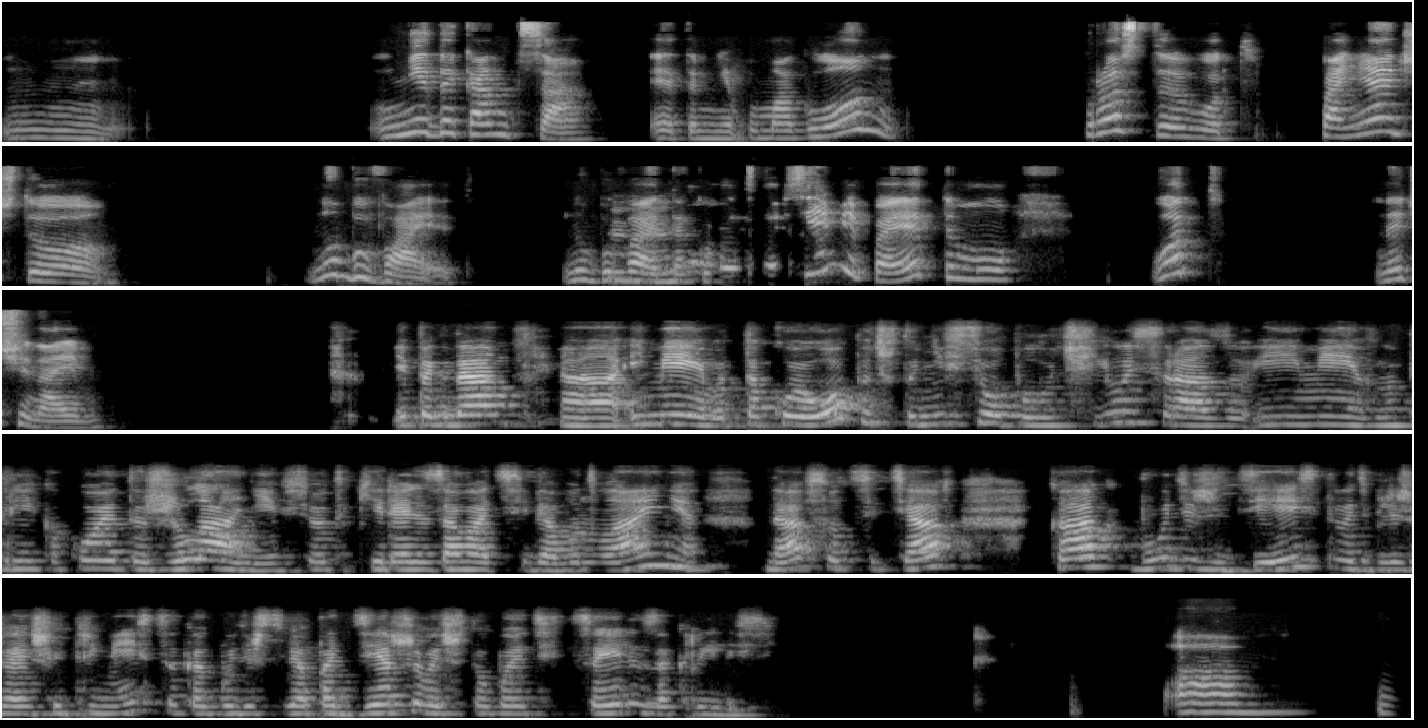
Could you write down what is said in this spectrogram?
не до конца это мне помогло. Просто вот понять, что, ну, бывает. Ну, бывает угу. такое со всеми, поэтому вот начинаем. И тогда, а, имея вот такой опыт, что не все получилось сразу, и имея внутри какое-то желание все-таки реализовать себя в онлайне, да, в соцсетях, как будешь действовать в ближайшие три месяца, как будешь себя поддерживать, чтобы эти цели закрылись? Um,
